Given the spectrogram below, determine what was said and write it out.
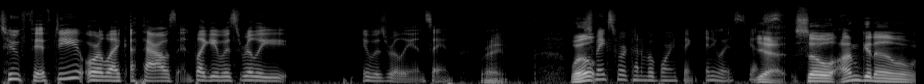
250 or like a thousand. Like it was really, it was really insane. Right. Well, which makes for kind of a boring thing. Anyways, yes. Yeah, so I'm gonna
